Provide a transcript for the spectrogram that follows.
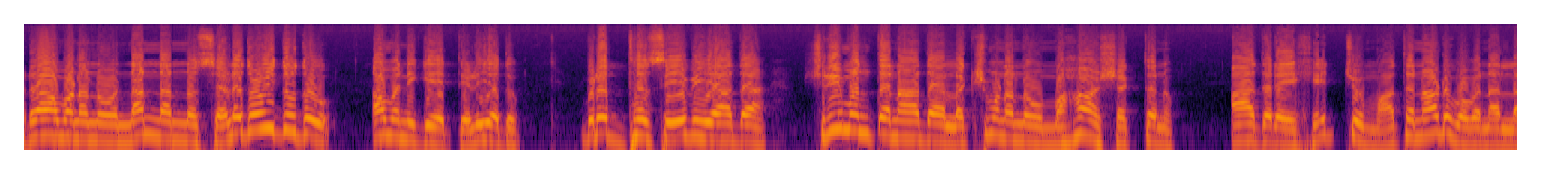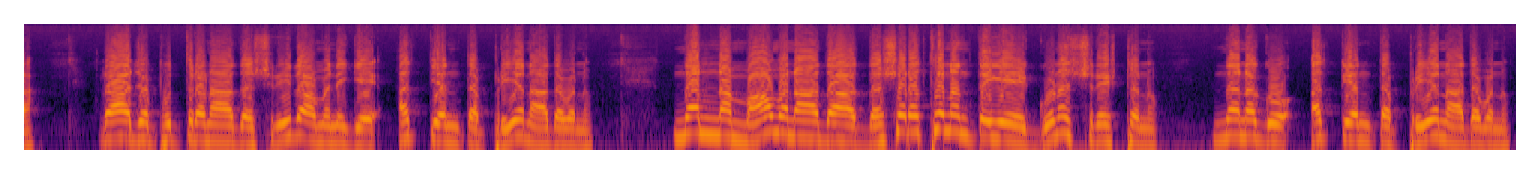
ರಾವಣನು ನನ್ನನ್ನು ಸೆಳೆದೊಯ್ದುದು ಅವನಿಗೆ ತಿಳಿಯದು. ವೃದ್ಧ ಸೇವೆಯಾದ ಶ್ರೀಮಂತನಾದ ಲಕ್ಷ್ಮಣನು ಮಹಾಶಕ್ತನು. ಆದರೆ ಹೆಚ್ಚು ಮಾತನಾಡುವವನಲ್ಲ. ರಾಜಪುತ್ರನಾದ ಶ್ರೀರಾಮನಿಗೆ ಅತ್ಯಂತ ಪ್ರಿಯನಾದವನು. ನನ್ನ ಮಾವನಾದ ದಶರಥನಂತೆಯೇ ಗುಣಶ್ರೇಷ್ಠನು. ನನಗೂ ಅತ್ಯಂತ ಪ್ರಿಯನಾದವನು.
